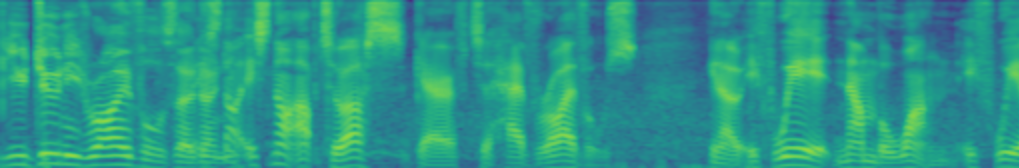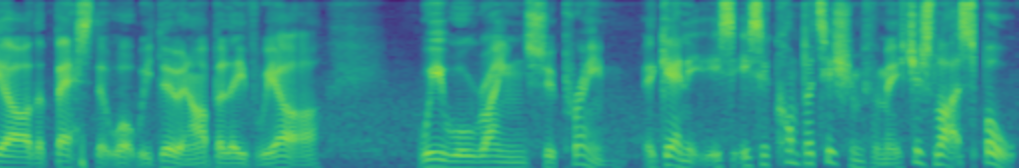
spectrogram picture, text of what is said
you do need rivals, though, don't not, you? It's not up to us, Gareth, to have rivals. You know, if we're number one, if we are the best at what we do, and I believe we are, we will reign supreme. Again, it's, it's a competition for me. It's just like sport.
